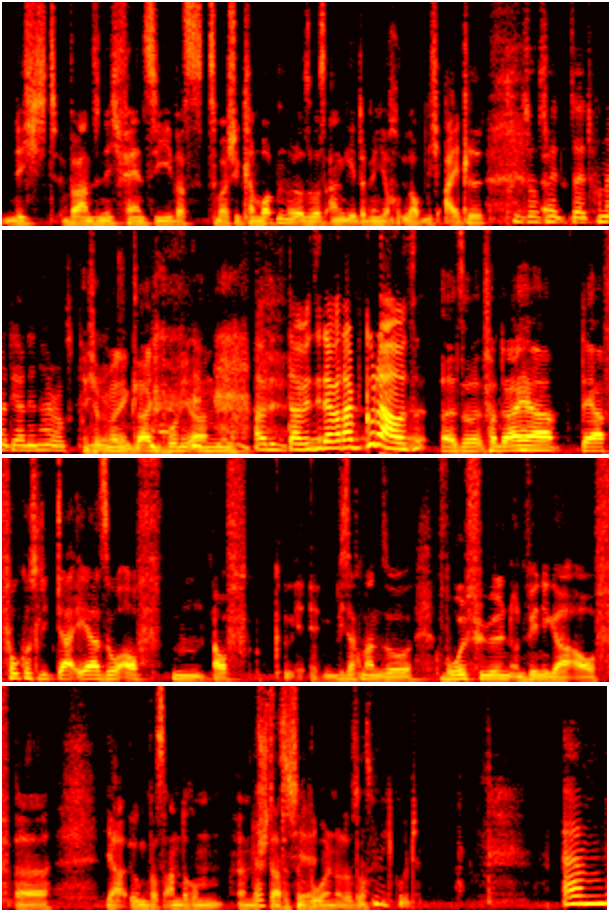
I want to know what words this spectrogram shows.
nicht wahnsinnig fancy, was zum Beispiel Klamotten oder sowas angeht. Da bin ich auch überhaupt nicht eitel. Du bist auch seit, seit 100 Jahren in High Rocks Ich habe immer immer den gleichen Pulli an. Aber das, dafür sieht er verdammt gut aus. Also von daher, der Fokus liegt da eher so auf, mm, auf wie sagt man so, Wohlfühlen und weniger auf äh, ja, irgendwas anderem, ähm, Das Statussymbolen oder so. Das finde ich gut. Ähm,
